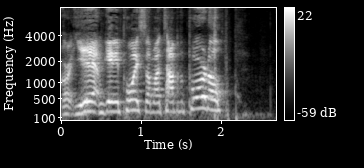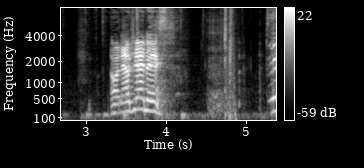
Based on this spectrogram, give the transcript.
All right. Yeah, I'm gaining points. I'm on top of the portal. Oh, now Janice. No.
